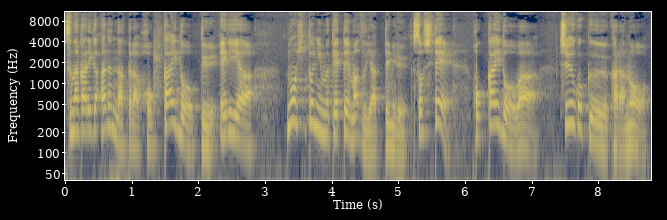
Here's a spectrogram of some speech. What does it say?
つながりがあるんだったら、北海道というエリアの人に向けてまずやってみる。そして、北海道は中国からの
